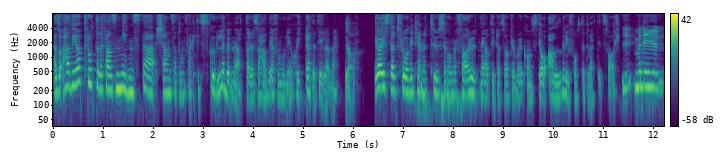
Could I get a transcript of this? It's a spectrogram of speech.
Alltså hade jag trott att det fanns minsta chans att hon faktiskt skulle bemöta det så hade jag förmodligen skickat det till henne. Ja. Jag har ju ställt frågor till henne tusen gånger förut när jag tyckt att saker har varit konstiga och aldrig fått ett vettigt svar. Men det är ju...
